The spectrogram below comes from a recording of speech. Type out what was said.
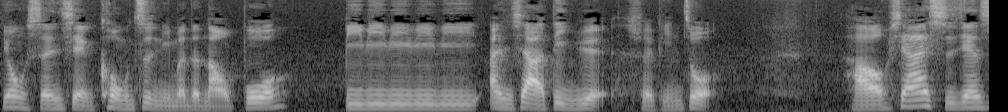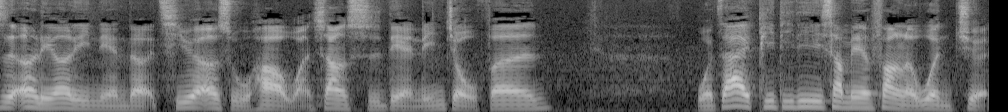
用声线控制你们的脑波。哔哔哔哔哔，按下订阅，水瓶座。好，现在时间是二零二零年的七月二十五号晚上十点零九分。我在 PTT 上面放了问卷，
